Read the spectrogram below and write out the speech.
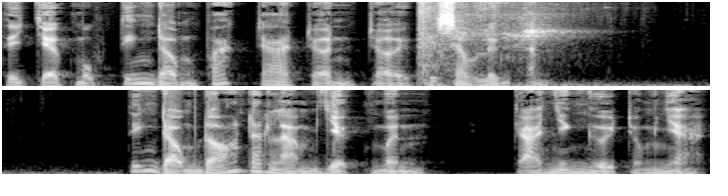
Thì chợt một tiếng động phát ra trền trời phía sau lưng anh. Tiếng động đó đã làm giật mình Cả những người trong nhà.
